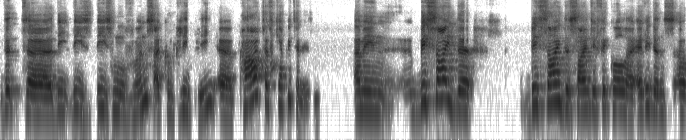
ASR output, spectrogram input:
that uh, the, these these movements are completely uh, part of capitalism. I mean, beside the beside the scientific uh, evidence of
